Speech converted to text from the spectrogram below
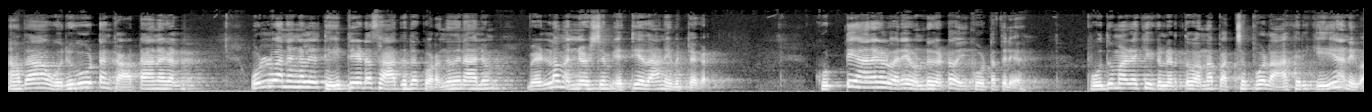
അതാ ഒരു കൂട്ടം കാട്ടാനകൾ. ഉൾവനങ്ങളിൽ തീറ്റയുടെ സാധ്യത കുറഞ്ഞതിനാലും വെള്ളം അന്വേഷിച്ചും എത്തിയതാണ് ഇവറ്റകൾ. കുട്ടി ആനകൾ വരെ ഉണ്ട് കേട്ടോ ഈ കൂട്ടത്തിൽ പുതുമഴയ്ക്ക് കിളിർത്ത് വന്ന പച്ചപ്പുകൾ ആഹരിക്കുകയാണിവ.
